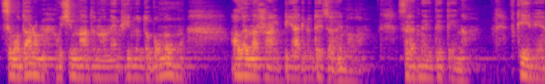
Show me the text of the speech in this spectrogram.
Цим ударом усім надано необхідну допомогу, але, на жаль, 5 людей загинуло. Серед них дитина. В Києві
